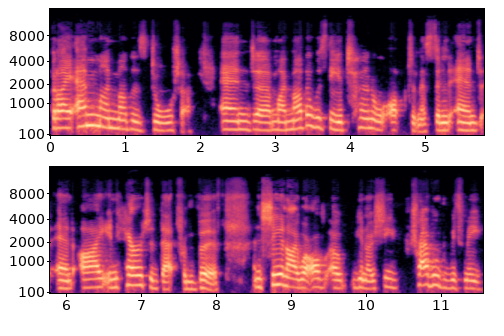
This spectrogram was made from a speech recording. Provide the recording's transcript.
But I am my mother's daughter. And uh, my mother was the eternal optimist, and, and, and I inherited that from birth. And she and I were, uh, you know, she traveled with me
